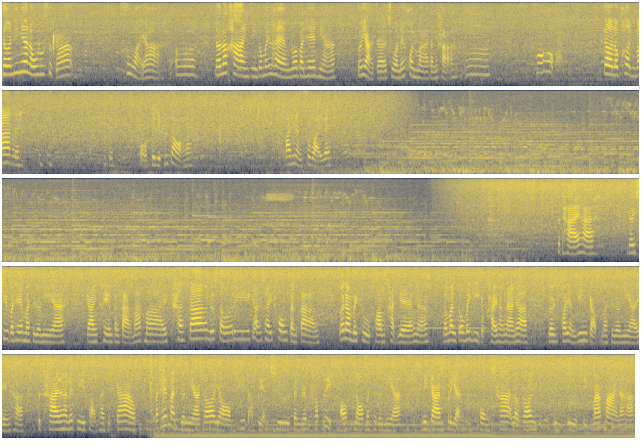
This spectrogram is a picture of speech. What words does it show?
เดินที่เนี่ยเรารู้สึกว่าสวยอะ เออ แล้วราคาจริงๆก็ไม่แพงด้วยประเทศเนี้ย ก็อยากจะชวนให้คนมากันค่ะอืมชอบอะเดินแล้วเพลินมากเลย โอ้ฟิลิปที่สองค่ะบ้านอย่างสวยเลย ท้ายค่ะ โดยชื่อประเทศมาซิโดเนีย การเคลมต่างๆ มากมาย การสร้างอนุสาวรีย์การใช้ธงต่างๆ ก็นำไปสู่ความขัดแย้งนะ แล้วมันก็ไม่ดีกับใครทั้งนั้นค่ะ โดยเฉพาะอย่างยิ่งกับมาซิโดเนียเองค่ะ สุดท้ายนะคะในปี 2019 ประเทศมาซิโดเนียก็ยอมที่จะเปลี่ยนชื่อเป็น Republic of North Macedonia มีการเปลี่ยนธงชาติแล้วก็อื่นๆอีกมากมายนะคะ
